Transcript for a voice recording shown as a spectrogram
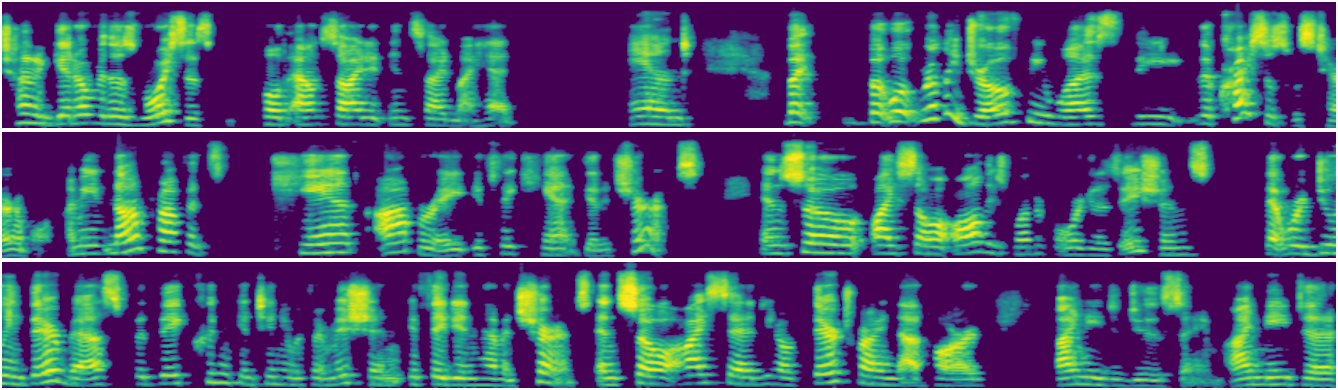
trying to get over those voices, both outside and inside my head. And but but what really drove me was the the crisis was terrible. I mean, nonprofits can't operate if they can't get insurance. And so I saw all these wonderful organizations that were doing their best, but they couldn't continue with their mission if they didn't have insurance. And so I said, you know, if they're trying that hard, I need to do the same. I need to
